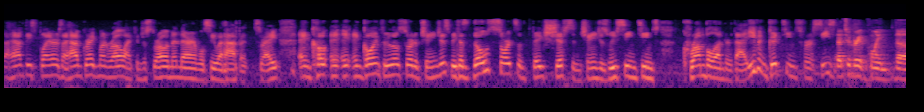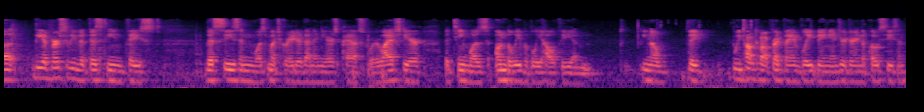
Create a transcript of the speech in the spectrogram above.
i have these players. I have greg monroe. I can just throw him in there and we'll see what happens right? And, co- and, and going through those sort of changes because those sorts of big shifts and changes we've seen teams crumble under that. Even good teams for a season. That's a great point. The the adversity that this team faced this season was much greater than in years past where last year the team was unbelievably healthy, and you know they we talked about Fred Van VanVleet being injured during the postseason,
